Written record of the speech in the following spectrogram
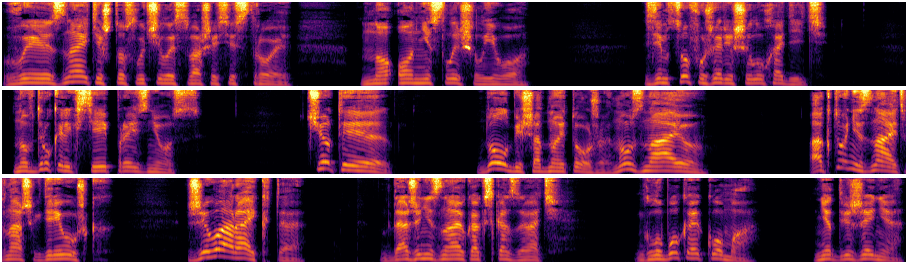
«Вы знаете, что случилось с вашей сестрой?» Но он не слышал его. Земцов уже решил уходить. Но вдруг Алексей произнес. «Чё ты долбишь одно и то же? Ну, знаю. А кто не знает в наших деревушках? Жива Райка-то?» «Даже не знаю, как сказать. Глубокая кома. Нет движения.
